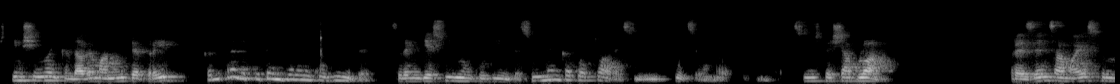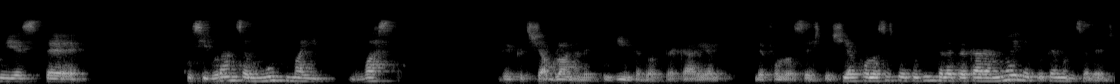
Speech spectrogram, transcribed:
știm și noi când avem anumite trăiri, că nu prea le putem pune în cuvinte, să le înghesuim în cuvinte. Sunt neîncăpătoare, sunt micuțe unor cuvinte, sunt niște șabloane. Prezența maestrului este cu siguranță mult mai vastă decât șabloanele cuvintelor pe care el le folosește. Și el folosește cuvintele pe care noi le putem înțelege.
